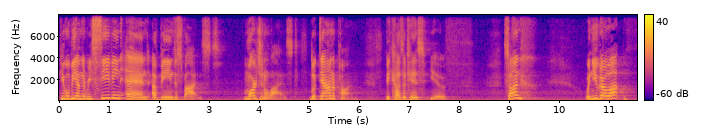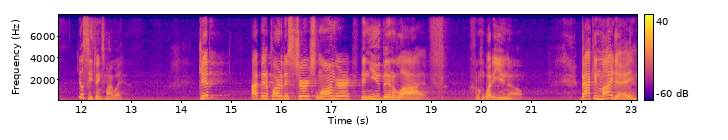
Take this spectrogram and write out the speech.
he will be on the receiving end of being despised, marginalized, looked down upon because of his youth. Son, when you grow up, you'll see things my way. Kid, I've been a part of this church longer than you've been alive. what do you know? Back in my day,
